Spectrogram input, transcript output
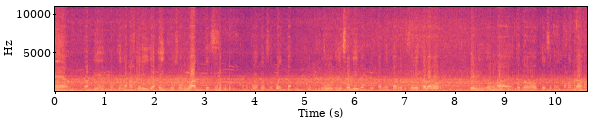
eh, también lo que es la mascarilla e incluso guantes, como pueden darse cuenta. He salido justamente a realizar esta labor debido a este trabajo que se me ha encomendado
